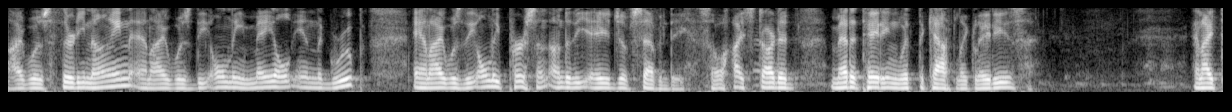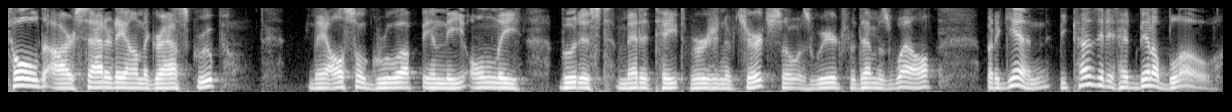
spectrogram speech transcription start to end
I was 39 and I was the only male in the group, and I was the only person under the age of 70. So I started meditating with the Catholic ladies. And I told our Saturday on the Grass group, they also grew up in the only Buddhist meditate version of church, so it was weird for them as well. But again, because it had been a blow,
